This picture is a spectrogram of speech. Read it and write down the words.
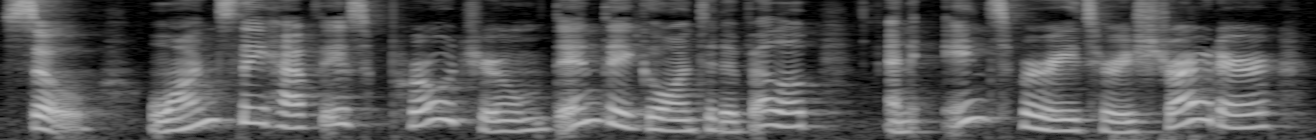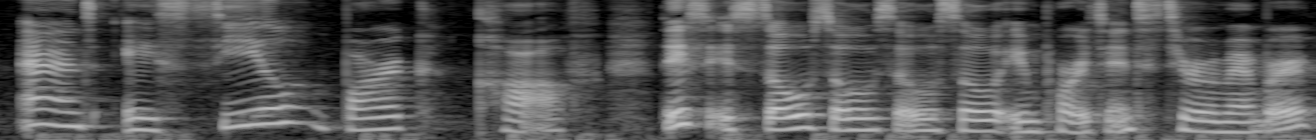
So, once they have this prodrome, then they go on to develop an inspiratory stridor and a seal bark cough. This is so, so, so, so important to remember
